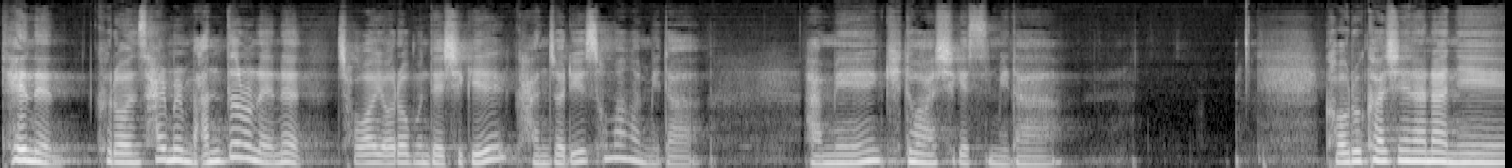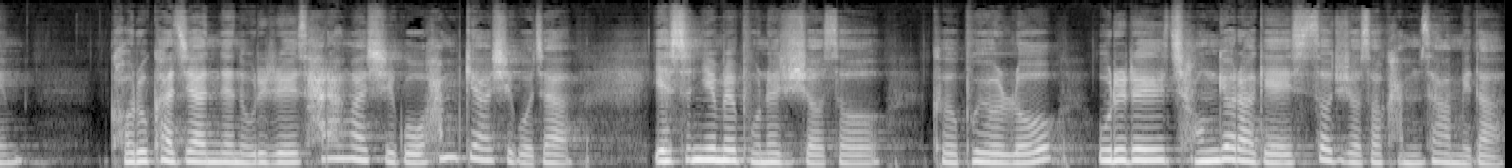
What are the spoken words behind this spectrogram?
되는 그런 삶을 만들어내는 저와 여러분 되시길 간절히 소망합니다. 아멘. 기도하시겠습니다. 거룩하신 하나님, 거룩하지 않는 우리를 사랑하시고 함께 하시고자 예수님을 보내주셔서 그 보혈로 우리를 정결하게 씻어주셔서 감사합니다.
